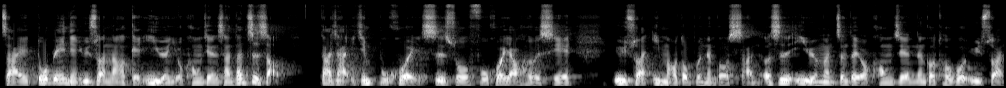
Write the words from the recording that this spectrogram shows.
再多编一点预算，然后给议员有空间删，但至少大家已经不会是说府会要和谐，预算一毛都不能够删，而是议员们真的有空间，能够透过预算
